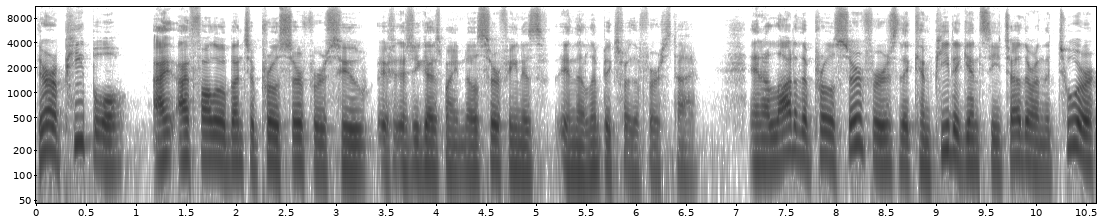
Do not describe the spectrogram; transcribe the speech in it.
There are people, I, I follow a bunch of pro surfers who, if, as you guys might know, surfing is in the Olympics for the first time. And a lot of the pro surfers that compete against each other on the tour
